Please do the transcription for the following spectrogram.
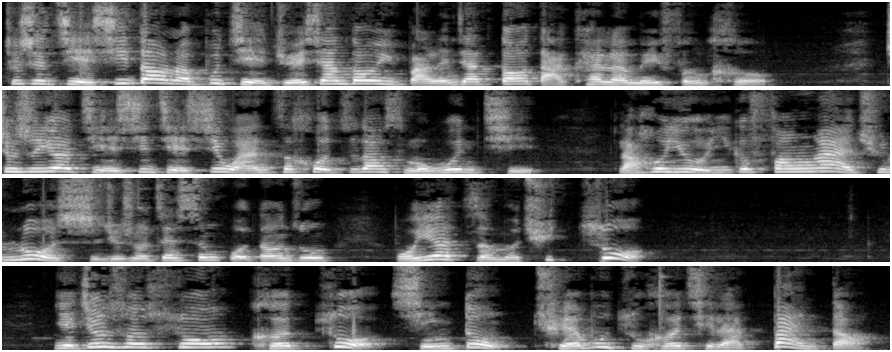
就是解析到了不解决，相当于把人家刀打开了没缝合。就是要解析，解析完之后知道什么问题，然后又有一个方案去落实，就说在生活当中我要怎么去做。也就是说，说和做行动全部组合起来办到。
